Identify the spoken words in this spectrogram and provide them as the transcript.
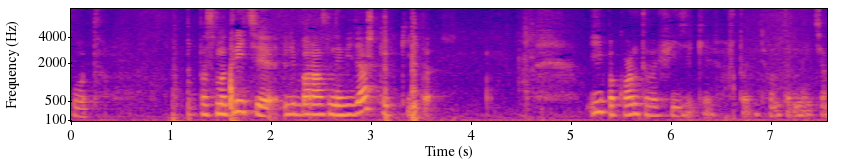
Вот. Посмотрите либо разные видяшки какие-то, и по квантовой физике что-нибудь в интернете.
